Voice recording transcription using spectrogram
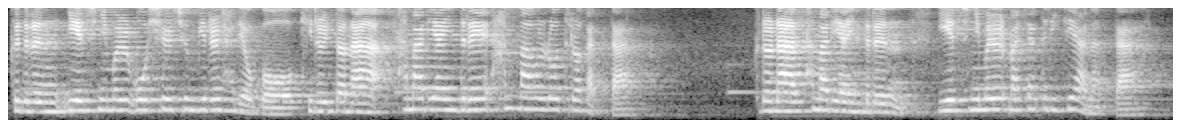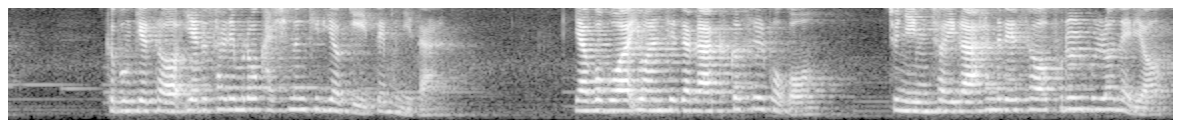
그들은 예수님을 모실 준비를 하려고 길을 떠나 사마리아인들의 한 마을로 들어갔다. 그러나 사마리아인들은 예수님을 맞아들이지 않았다. 그분께서 예루살렘으로 가시는 길이었기 때문이다. 야고보와 요한 제자가 그것을 보고 주님 저희가 하늘에서 불을 불러내려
